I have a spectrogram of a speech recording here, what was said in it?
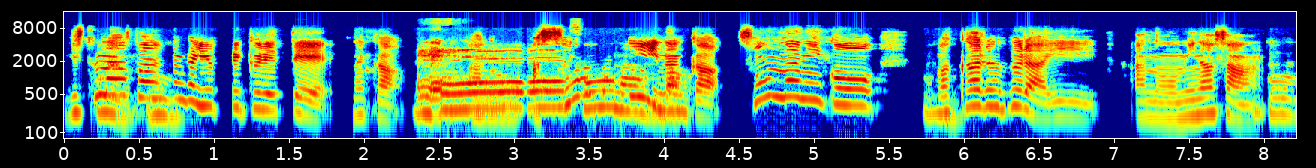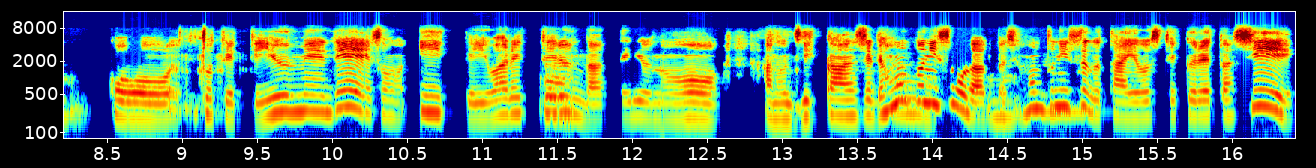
リスナーさんが言ってくれて、うんうん、なん。か、えー、あの、あ、そんなになんか、そんなにこう、わかるぐらい、あの、皆さん、こう、とてって有名で、その、いいって言われてるんだっていうのを、あの、実感してて、本当にそうだったし、本当にすぐ対応してくれたし、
